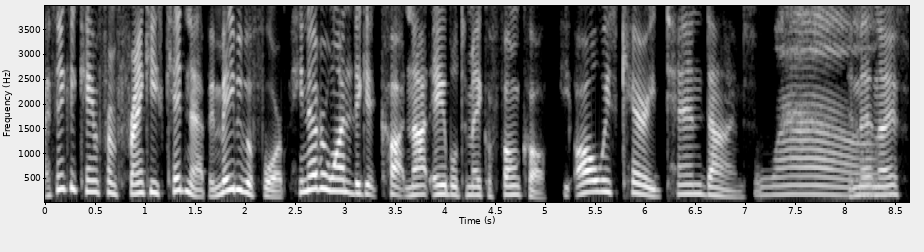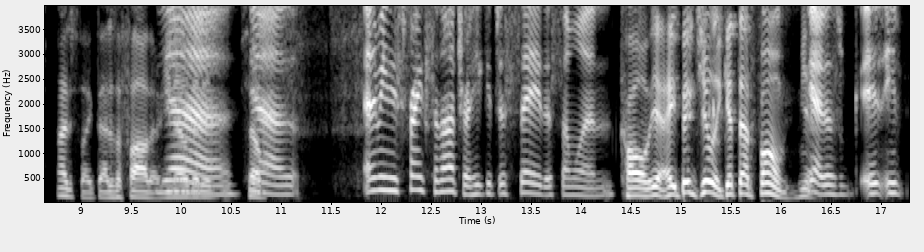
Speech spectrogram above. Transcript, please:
I think it came from Frankie's kidnapping, maybe before. He never wanted to get caught not able to make a phone call. He always carried 10 dimes. Wow. Isn't that nice? I just like that as a father. Yeah. You know, it, so yeah. And I mean, he's Frank Sinatra. He could just say to someone, call, yeah, hey, Big Jilly, get that phone. yeah, just it, it,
